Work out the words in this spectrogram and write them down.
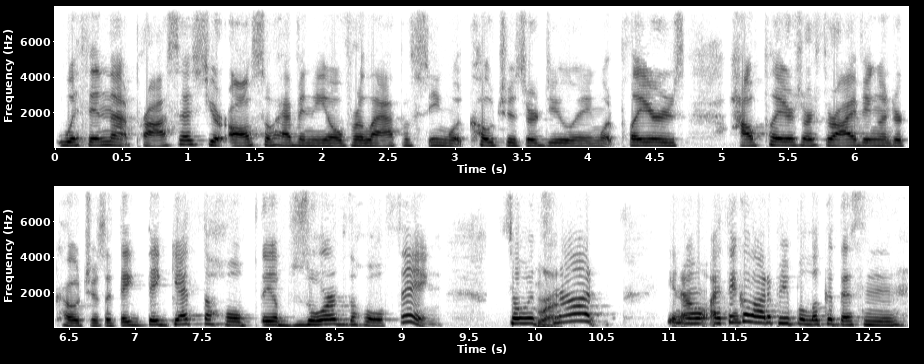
within that process you're also having the overlap of seeing what coaches are doing what players how players are thriving under coaches. Like they, they get the whole they absorb the whole thing. So it's right. not you know i think a lot of people look at this and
